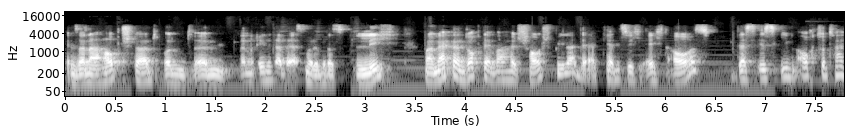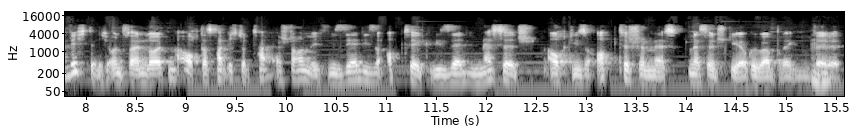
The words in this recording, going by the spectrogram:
in seiner Hauptstadt. Und ähm, dann redet er erstmal über das Licht. Man merkt dann doch, der war halt Schauspieler, der kennt sich echt aus das ist ihm auch total wichtig und seinen Leuten auch. Das fand ich total erstaunlich, wie sehr diese Optik, wie sehr die Message, auch diese optische Mes Message, die er rüberbringen mhm. will,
